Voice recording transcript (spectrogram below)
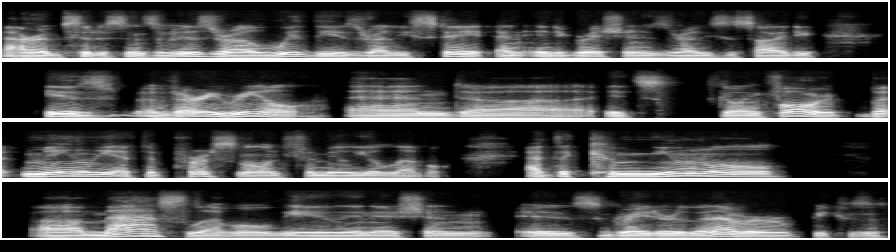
Arab citizens of Israel, with the Israeli state and integration in Israeli society is uh, very real and uh, it's going forward, but mainly at the personal and familial level. At the communal uh, mass level, the alienation is greater than ever because of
